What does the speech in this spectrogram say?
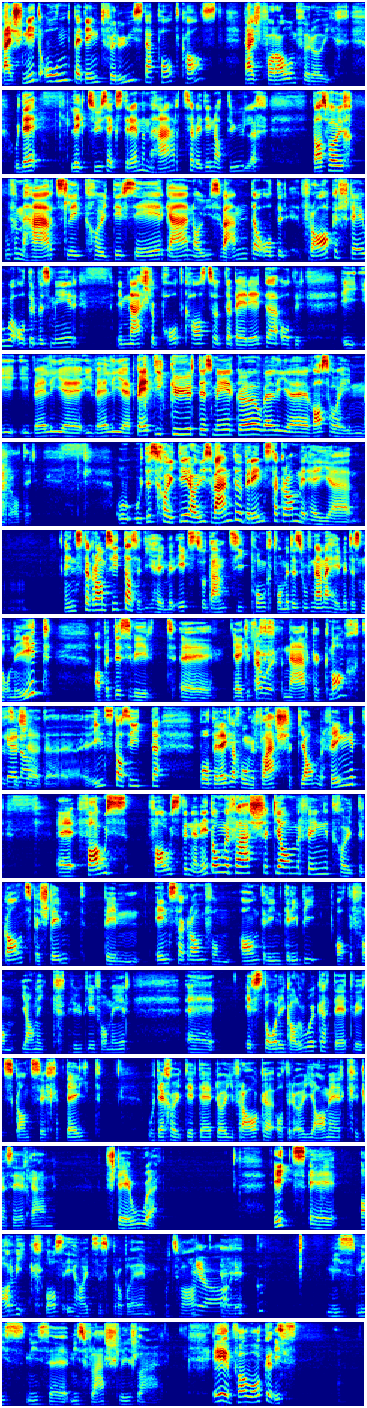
Der ist nicht unbedingt für uns, der Podcast, der ist vor allem für euch. Und der liegt es uns extrem am Herzen, wenn ihr natürlich das, was euch auf dem Herz liegt, könnt ihr sehr gerne an uns wenden oder Fragen stellen oder was wir im nächsten Podcast sollten bereden oder in, in, in welche, in welche Pediküre wir gehen, welche, was auch immer, oder? Und, und, das könnt ihr an uns wenden über Instagram. Wir haben eine Instagram-Seite, also die haben wir jetzt zu dem Zeitpunkt, wo wir das aufnehmen, haben wir das noch nicht. Aber das wird äh, eigentlich nirgends gemacht. Das genau. ist eine Insta-Seite, die ihr eigentlich unter Flaschengejammer findet. Äh, falls, falls ihr nicht unter Flaschengejammer findet, könnt ihr ganz bestimmt beim Instagram von Andrin Gribi oder von Yannick Hügli von mir äh, in der Story schauen. Dort wird es ganz sicher geteilt. Und dann könnt ihr dort eure Fragen oder eure Anmerkungen sehr gerne stellen. Jetzt, äh, Arvik, lass, ich habe jetzt ein Problem. Und zwar, ja, äh, mein, mein, mein, äh, mein Fläschchen ist leer. Ich im Fall auch jetzt,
